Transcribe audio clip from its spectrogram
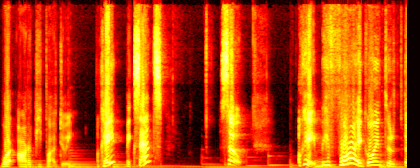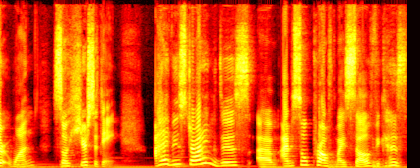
what other people are doing. Okay, make sense? So, okay, before I go into the third one, so here's the thing I have been starting this. Um, I'm so proud of myself because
